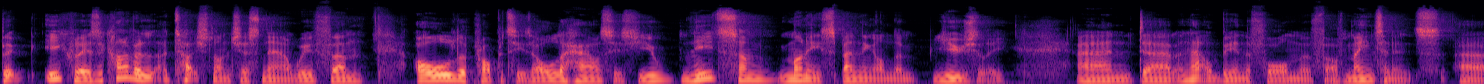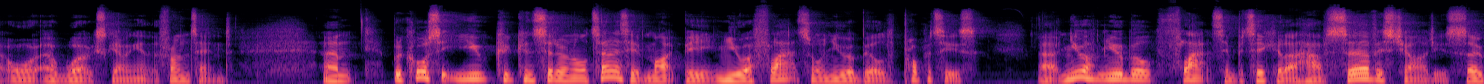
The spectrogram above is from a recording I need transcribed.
But equally, as I kind of touched on just now, with um, older properties, older houses, you need some money spending on them usually, and uh, and that will be in the form of, of maintenance uh, or uh, works going in at the front end. Um, but of course, you could consider an alternative might be newer flats or newer build properties. Uh, newer, newer built flats in particular have service charges, so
